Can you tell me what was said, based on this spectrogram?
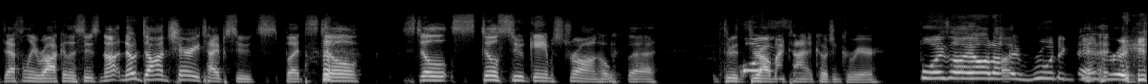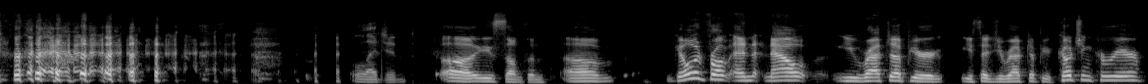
definitely rocking the suits. Not no Don Cherry type suits, but still still still suit game strong. Hope uh through throughout my time coaching career. boys, I ought I ruined a Gatorade. Legend. oh, he's something. Um, going from and now you wrapped up your. You said you wrapped up your coaching career.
